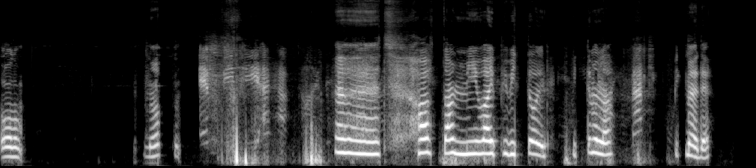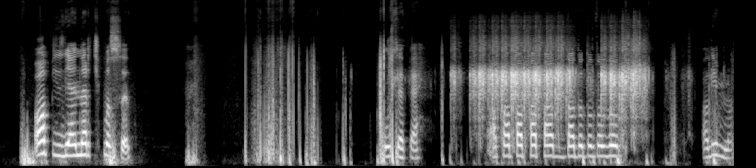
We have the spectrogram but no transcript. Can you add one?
Oğlum. Ne yaptın? Evet. Half'tan MVP bitti oyun. Bitti mi lan? Bitmedi. Hop izleyenler çıkmasın. Bu sefer. Hop hop hop hop hop da da da da da. Alayım mı?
